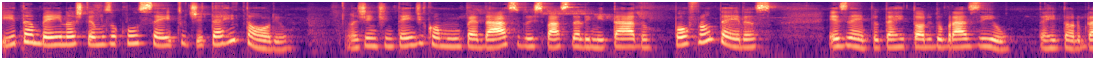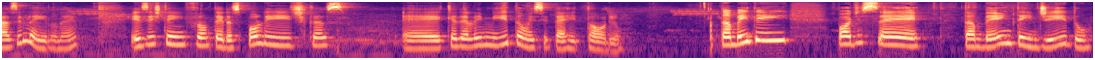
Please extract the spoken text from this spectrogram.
E também nós temos o conceito de território. A gente entende como um pedaço do espaço delimitado por fronteiras. Exemplo, território do Brasil, território brasileiro, né? Existem fronteiras políticas é, que delimitam esse território. Também tem, pode ser também entendido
